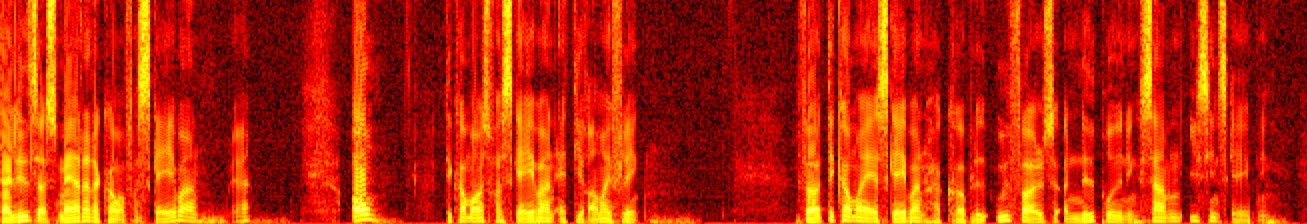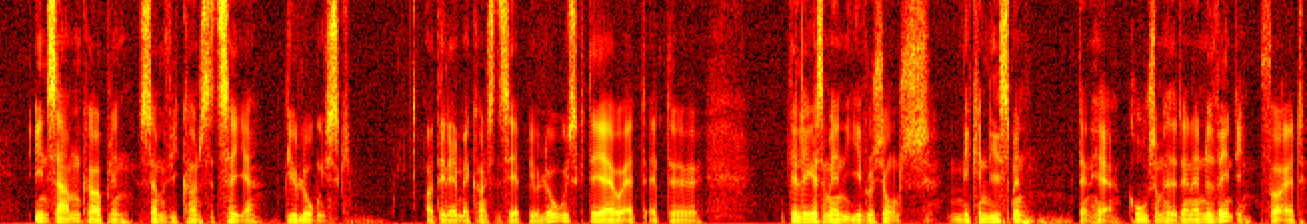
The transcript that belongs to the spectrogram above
der er lidelse og smerter, der kommer fra skaberen, ja. Og det kommer også fra skaberen, at de rammer i flæng. For det kommer af, at skaberen har koblet udfoldelse og nedbrydning sammen i sin skabning. En sammenkobling, som vi konstaterer biologisk. Og det der med at konstatere biologisk, det er jo, at, at øh, det ligger simpelthen i evolutionsmekanismen, den her grusomhed, den er nødvendig for, at,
